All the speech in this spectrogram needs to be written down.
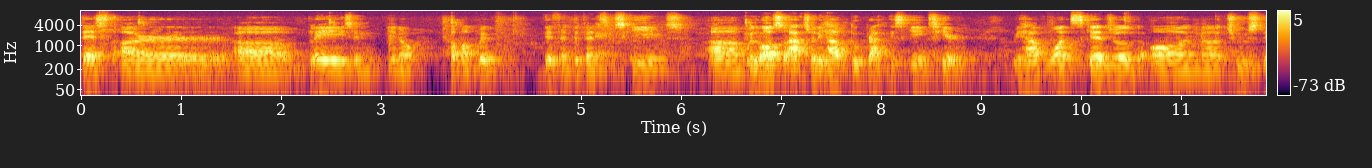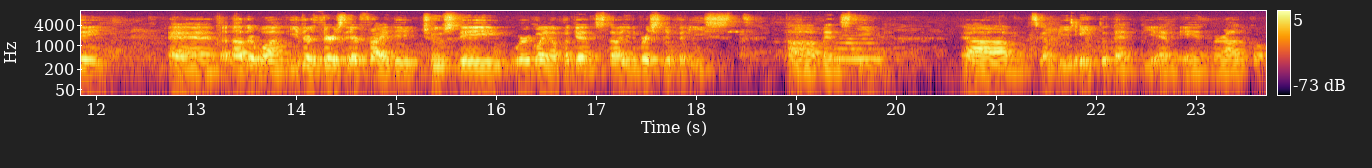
test our uh, plays and you know come up with different defensive schemes. Uh, we'll also actually have two practice games here. We have one scheduled on uh, Tuesday and another one either Thursday or Friday. Tuesday, we're going up against uh, University of the East uh, men's team. Um, it's going to be 8 to 10 p.m. in Meralco.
